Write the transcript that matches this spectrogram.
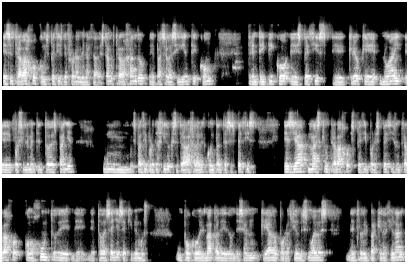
es el trabajo con especies de flora amenazada. Estamos trabajando, eh, pasa la siguiente, con treinta y pico eh, especies. Eh, creo que no hay posiblemente en toda España un espacio protegido que se trabaje a la vez con tantas especies es ya más que un trabajo especie por especie, es un trabajo conjunto de, todas ellas. Aquí vemos un poco el mapa de donde se han creado poblaciones nuevas dentro del Parque Nacional.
